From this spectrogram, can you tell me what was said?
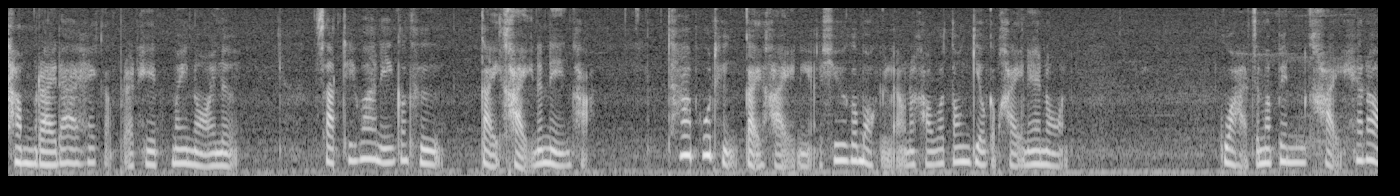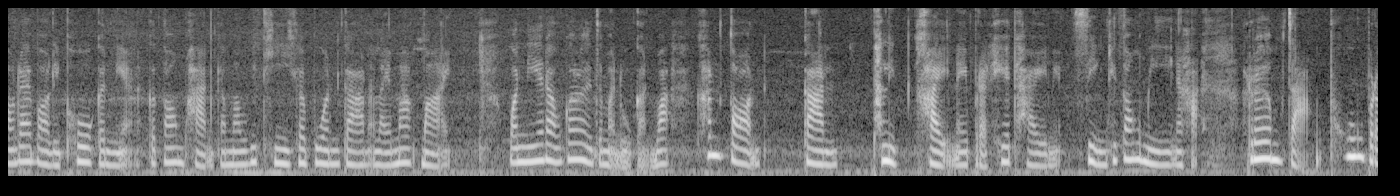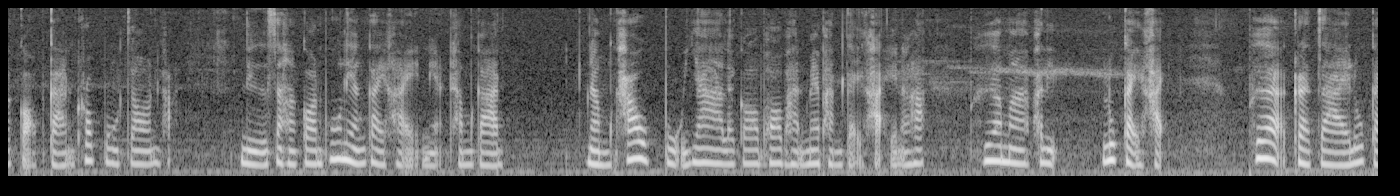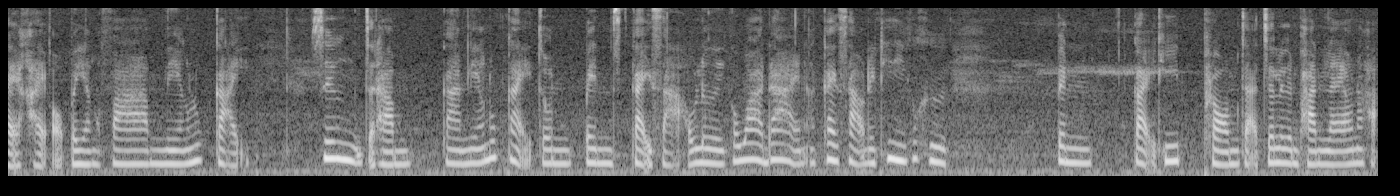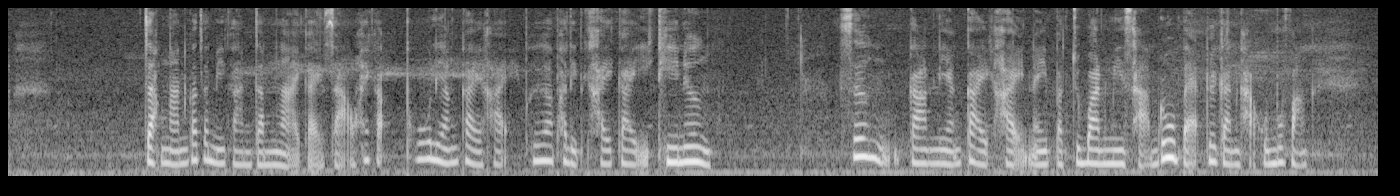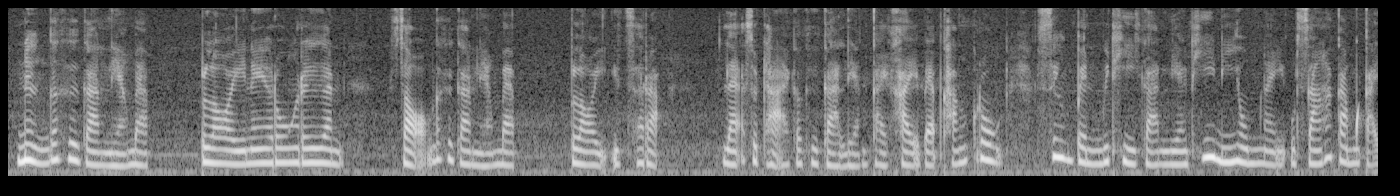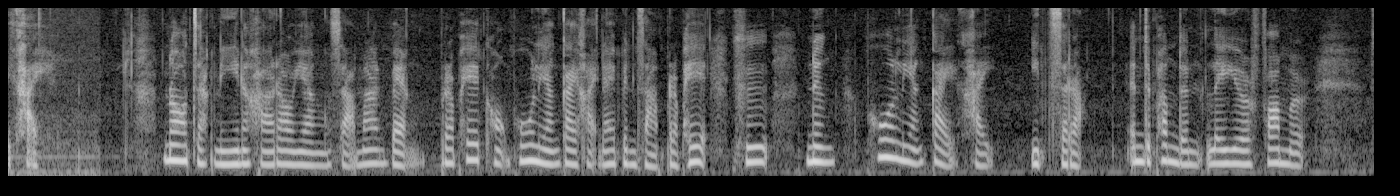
ทำรายได้ให้กับประเทศไม่น้อยเลย สัตว์ที่ว่านี้ก็คือไก่ไข่นั่นเองค่ะ ถ้าพูดถึงไก่ไข่เนี่ยชื่อก็บอกอยู่แล้วนะคะ ว่าต้องเกี่ยวกับไข่แน่นอน กว่าจะมาเป็นไข่ให้เราได้บริโภคกันเนี่ย ก็ต้องผ่านกรรมวิธีกระบวนการอะไรมากมาย วันนี้เราก็เลยจะมาดูกันว่าขั้นตอนการ ผลิตไข่ในประเทศไทยเนี่ยสิ่งที่ต้องมีนะคะ เริ่มจากผู้ประกอบการครบวงจรค่ะ หรือสหกรณ์ผู้เลี้ยงไก่ไข่เนี่ยทำการนำเข้าปู่ย่าและก็พ่อพันธุ์แม่พันธุ์ไก่ไข่นะคะ เพื่อมาผลิตลูกไก่ไข่ เพื่อกระจายลูกไก่ไข่ออกไปยังฟาร์มเลี้ยงลูกไก่ ซึ่งจะทำการเลี้ยงลูกไก่จนเป็นไก่สาวเลยก็ว่าได้นะไก่สาวในที่นี้ก็คือเป็น ไก่ที่พร้อมจะเจริญพันธุ์แล้วนะคะ จากนั้นก็จะมีการจำหน่ายไก่สาวให้กับผู้เลี้ยงไก่ไข่ เพื่อผลิตไข่ไก่อีกทีหนึ่งซึ่งการเลี้ยงไก่ไข่ในปัจจุบันมี 3 รูปแบบด้วยกันค่ะคุณผู้ฟัง 1 ก็คือการเลี้ยงแบบปล่อยในโรงเรือน 2 ก็คือการเลี้ยงแบบปล่อยอิสระ และสุดท้ายก็คือการเลี้ยงไก่ไข่แบบค้างกรงซึ่งเป็นวิธีการเลี้ยงที่นิยมในอุตสาหกรรมไก่ไข่ นอกจากนี้นะคะเรายังสามารถแบ่งประเภทของผู้เลี้ยงไก่ไข่ได้เป็น 3 ประเภท คือ 1. ผู้เลี้ยงไก่ไข่อิสระ independent layer farmer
